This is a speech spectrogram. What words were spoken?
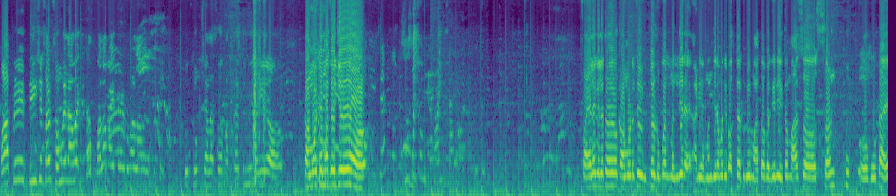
बापरे तीनशे साठ समय लावायचे का? मला माहिती आहे तुम्हाला लावायला लागतं. खूप खूप छान असं बघताय तुम्ही. आणि अं, कामोट्यामध्ये जे अं, पाहायला गेलं तर कामोड्याचे विठ्ठल रुक्मात मंदिर आहे आणि या मंदिरामध्ये बघताय तुम्ही माता भगिनी एकदम आज सण खूप मोठा आहे.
